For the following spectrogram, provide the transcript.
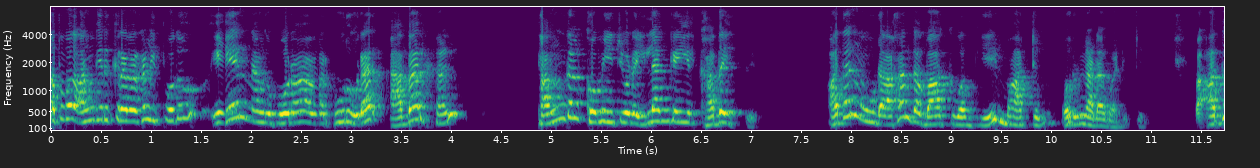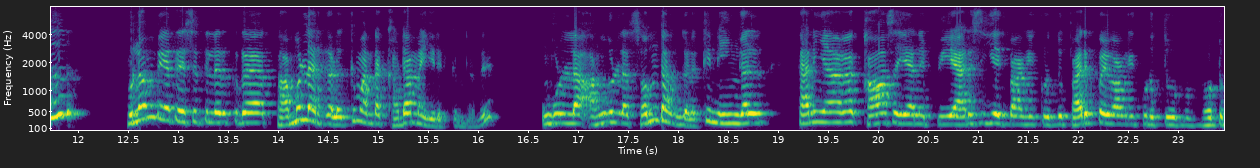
அப்போ அங்க இருக்கிறவர்கள் இப்போது ஏன் அங்கு போறோம் அவர் கூறுகிறார் அவர்கள் தங்கள் கொமிட்டியோட இலங்கையில் கதைத்து அதன் ஊடாக அந்த வாக்கு வங்கியை மாற்றும் ஒரு நடவடிக்கை. அது புலம்பெயர் தேசத்தில் இருக்கிற தமிழர்களுக்கும் அந்த கடமை இருக்கின்றது. உங்குள்ள அங்குள்ள சொந்தங்களுக்கு நீங்கள் தனியாக காசை அனுப்பி அரிசியை வாங்கி கொடுத்து பருப்பை வாங்கி கொடுத்து போட்டு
